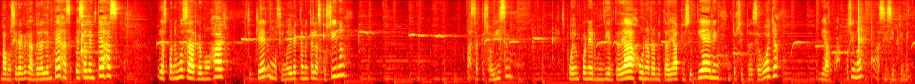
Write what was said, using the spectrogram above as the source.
vamos a ir agregando las lentejas. Estas lentejas las ponemos a remojar si quieren o si no directamente las cocinan hasta que suavicen. Pueden poner un diente de ajo, una ramita de apio si tienen, un trocito de cebolla y agua. O si no, así simplemente.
